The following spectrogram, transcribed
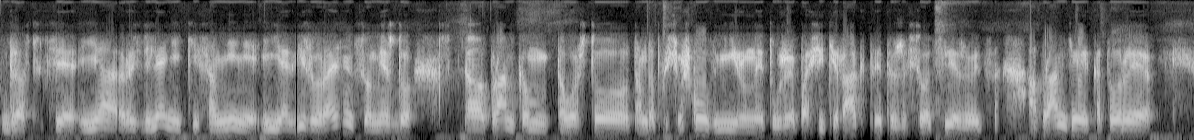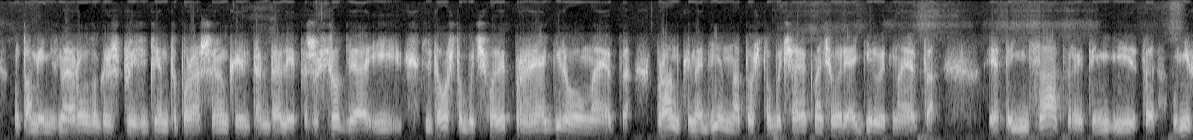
Здравствуйте. Я разделяю некие сомнения, и я вижу разницу между э, пранком того, что там, допустим, школа заминирована, это уже почти теракт, это же все отслеживается. А пранки, которые ну там, я не знаю, розыгрыш президента Порошенко или так далее. Это же все для, и для того, чтобы человек прореагировал на это. Пранк и надеян на то, чтобы человек начал реагировать на это. Это инициаторы, это, не, это у них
